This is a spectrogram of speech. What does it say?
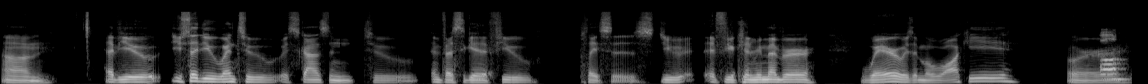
Um have you you said you went to Wisconsin to investigate a few places. Do you if you can remember where was it Milwaukee? Or um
